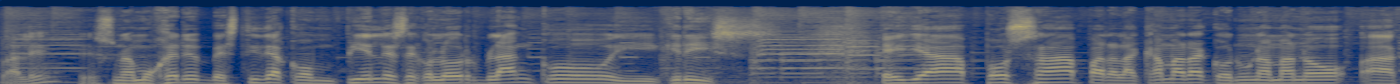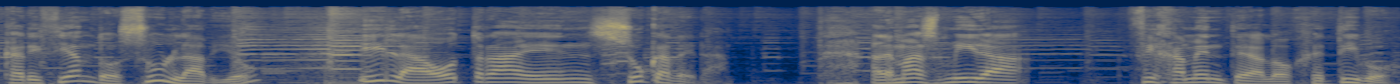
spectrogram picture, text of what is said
¿vale? Es una mujer vestida con pieles de color blanco y gris. Ella posa para la cámara con una mano acariciando su labio y la otra en su cadera. Además mira fijamente al objetivo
